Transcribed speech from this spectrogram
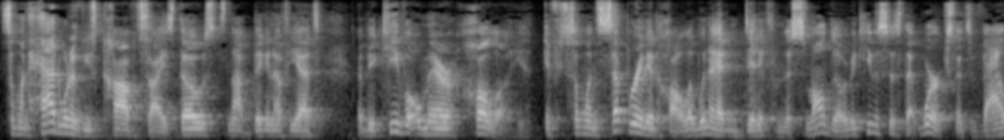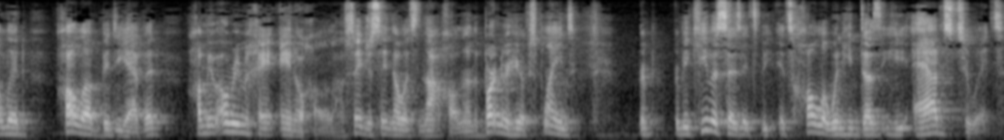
someone had one of these kav-sized doughs, it's not big enough yet. Rabbi Akiva Omer challah. If someone separated challah, went ahead and did it from the small dough, Rabbi Akiva says that works. That's valid challah b'diavad. Challah. Sages say no, it's not challah. Now the partner here explains. Rabbi Akiva says it's it's challah when he does he adds to it.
